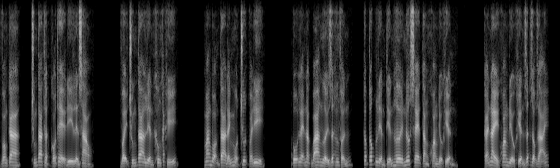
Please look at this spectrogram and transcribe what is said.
Vòng ca, chúng ta thật có thể đi lên sao? Vậy chúng ta liền không khách khí. Mang bọn ta đánh một chút quái đi. Bộ lệ nặc ba người rất hưng phấn, cấp tốc liền tiến hơi nước xe tăng khoang điều khiển. Cái này khoang điều khiển rất rộng rãi,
